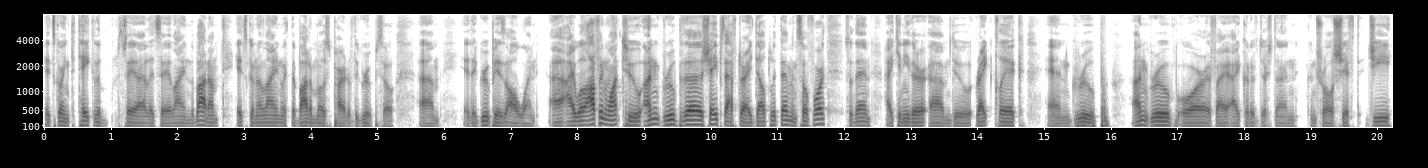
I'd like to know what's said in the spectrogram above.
it's going to take the, say, uh, let's say align the bottom, it's going to align with the bottommost part of the group. So um, the group is all one. Uh, I will often want to ungroup the shapes after I dealt with them and so forth. So then I can either um, do right click and group ungroup or if I, I could have just done control shift G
